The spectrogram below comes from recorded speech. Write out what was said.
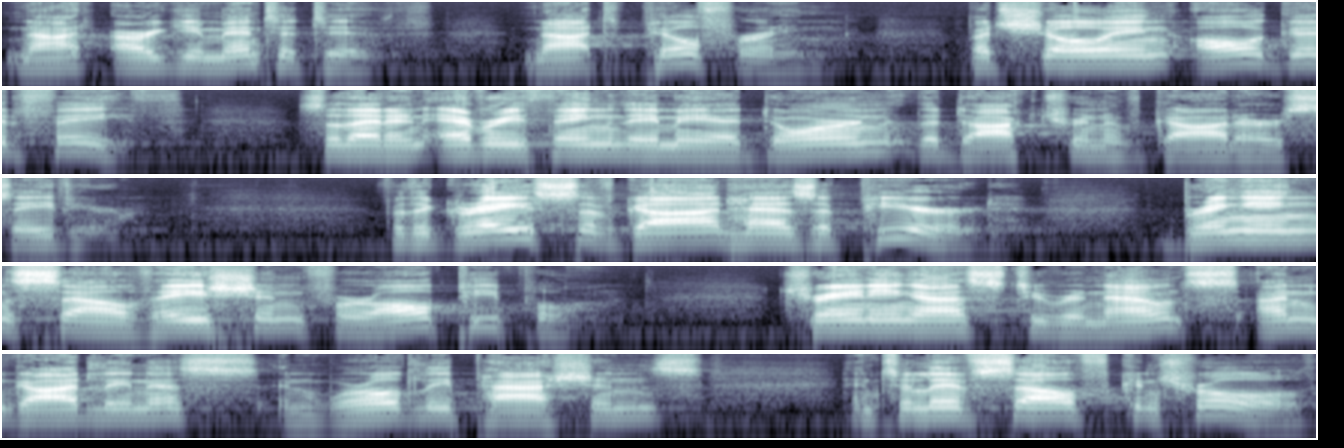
not argumentative, not pilfering, but showing all good faith, so that in everything they may adorn the doctrine of God our Savior. For the grace of God has appeared bringing salvation for all people, training us to renounce ungodliness and worldly passions, and to live self controlled,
